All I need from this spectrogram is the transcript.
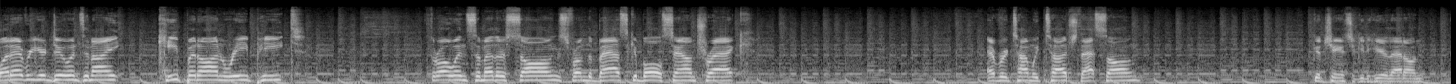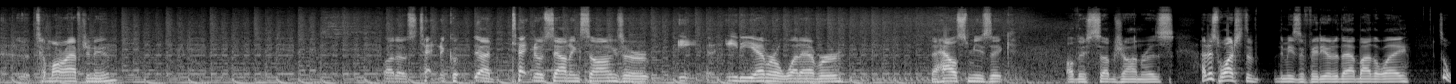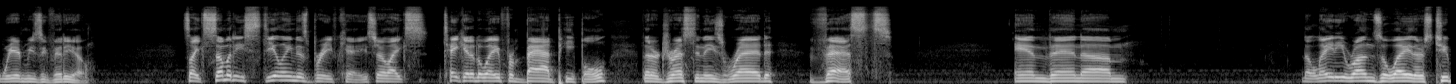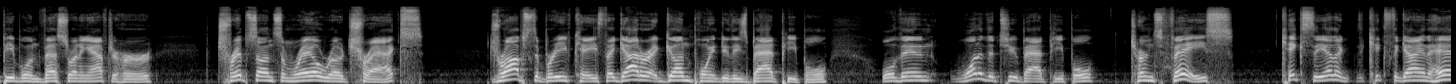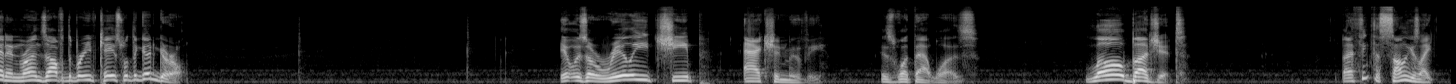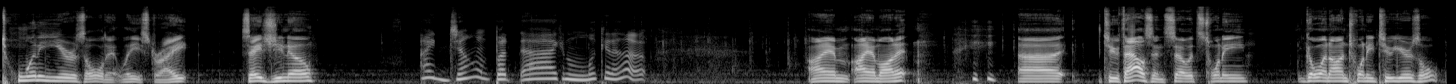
Whatever you're doing tonight, keep it on repeat. Throw in some other songs from the basketball soundtrack. Every time we touch that song, good chance you could hear that on uh, tomorrow afternoon. A lot of those technical, uh, techno sounding songs or EDM or whatever, the house music, all their subgenres. I just watched the, the music video to that, by the way. It's a weird music video. It's like somebody's stealing this briefcase or like taking it away from bad people that are dressed in these red vests. And then um, the lady runs away. There's two people in vests running after her, trips on some railroad tracks, drops the briefcase. They got her at gunpoint, do these bad people. Well, then one of the two bad people turns face, kicks the other, kicks the guy in the head, and runs off with the briefcase with the good girl. It was a really cheap action movie, is what that was. Low budget. But I think the song is like 20 years old at least, right? Sage, do you know? I don't, but uh, I can look it up. I am I am on it. uh 2000, so it's 20 going on 22 years old.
